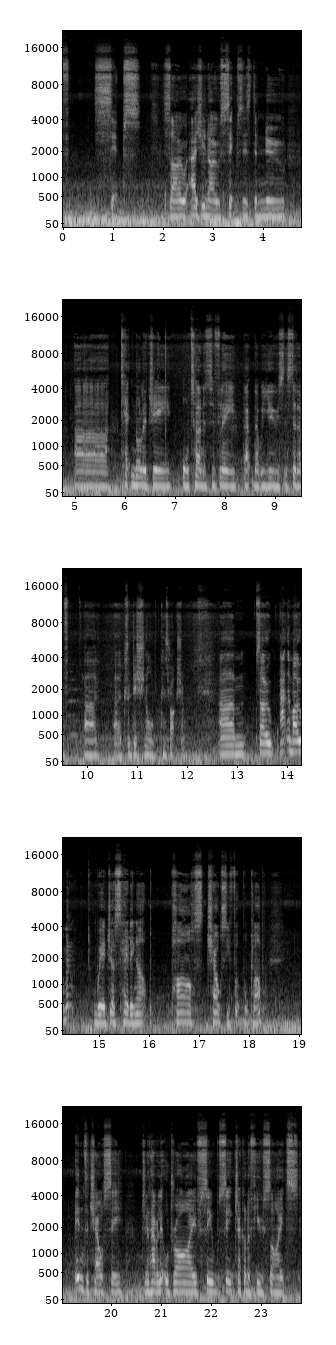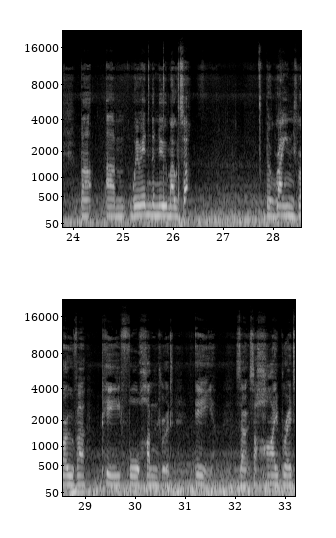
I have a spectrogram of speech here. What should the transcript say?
SIPs. So, as you know, SIPs is the new uh, technology alternatively that, that we use instead of uh, uh, traditional construction. Um, so, at the moment, we're just heading up past Chelsea Football Club into Chelsea to have a little drive, see, see, check on a few sites. But um, we're in the new motor, the Range Rover P400E. So it's a hybrid.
